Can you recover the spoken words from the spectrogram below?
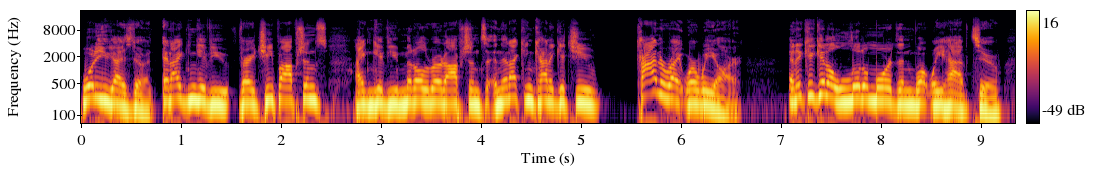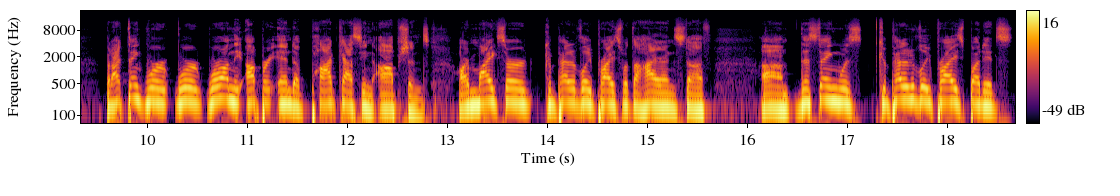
What are you guys doing?" And I can give you very cheap options. I can give you middle of the road options, and then I can kind of get you kind of right where we are. And it could get a little more than what we have too. But I think we're we're we're on the upper end of podcasting options. Our mics are competitively priced with the higher end stuff. Um, this thing was competitively priced, but it's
